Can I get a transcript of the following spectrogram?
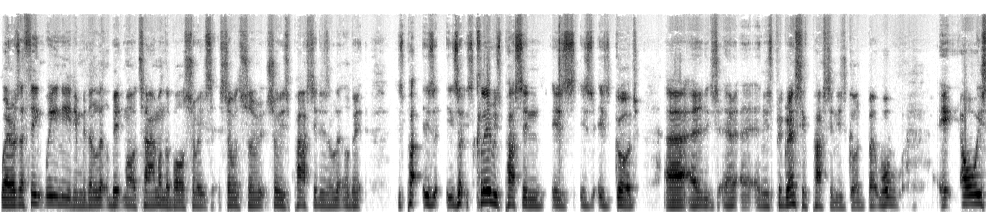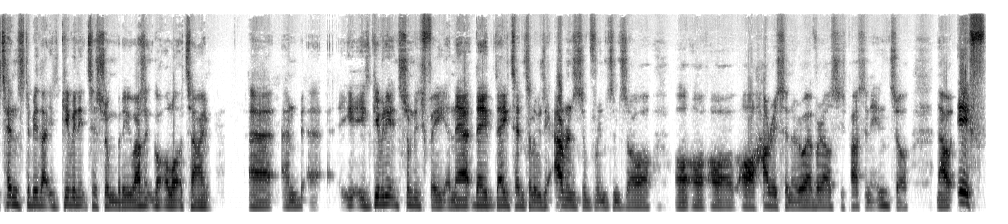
whereas I think we need him with a little bit more time on the ball, so it's so so so his passing is a little bit. His, his, his it's clear his passing is is is good, uh, and, uh, and his progressive passing is good. But well, it always tends to be that he's giving it to somebody who hasn't got a lot of time. Uh, and uh, he's giving it in somebody's feet, and they, they they tend to lose it. Aaronson, for instance, or or, or or Harrison, or whoever else is passing it into. Now, if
